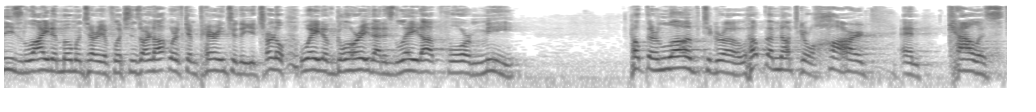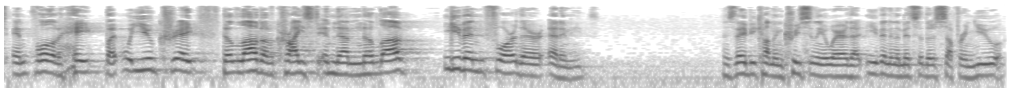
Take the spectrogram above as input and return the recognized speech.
these light and momentary afflictions are not worth comparing to the eternal weight of glory that is laid up for me. Help their love to grow. Help them not to grow hard and calloused and full of hate, but will you create the love of Christ in them, the love even for their enemies? As they become increasingly aware that even in the midst of their suffering, you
